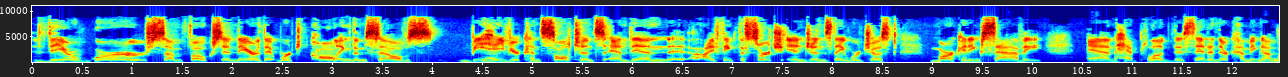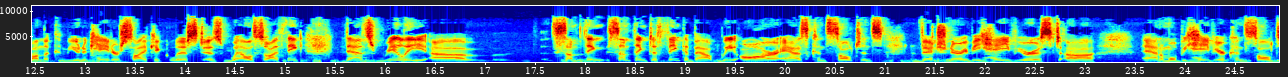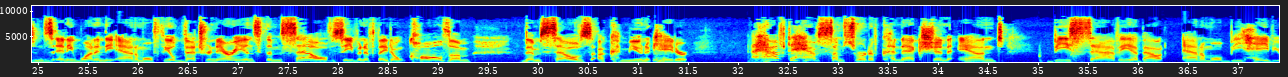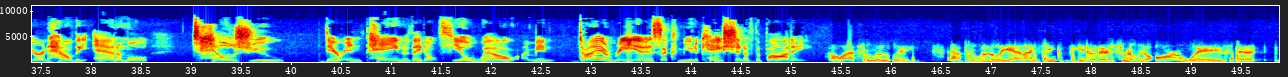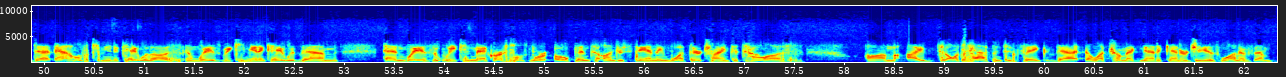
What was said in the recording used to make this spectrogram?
there were some folks in there that were calling themselves behavior consultants and then I think the search engines they were just marketing savvy and had plugged this in and they're coming up on the communicator psychic list as well. So I think that's really uh, something something to think about. We are, as consultants, veterinary behaviorists, uh, animal behavior consultants, anyone in the animal field, veterinarians themselves, even if they don't call them themselves a communicator, have to have some sort of connection and be savvy about animal behavior and how the animal tells you they're in pain or they don't feel well. I mean, diarrhea is a communication of the body. Oh, absolutely. Absolutely. And I think, you know, there certainly are ways that, that animals communicate with us and ways we communicate with them and ways that we can make ourselves more open to understanding what they're trying to tell us. Um, I don't happen to think that electromagnetic energy is one of them.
